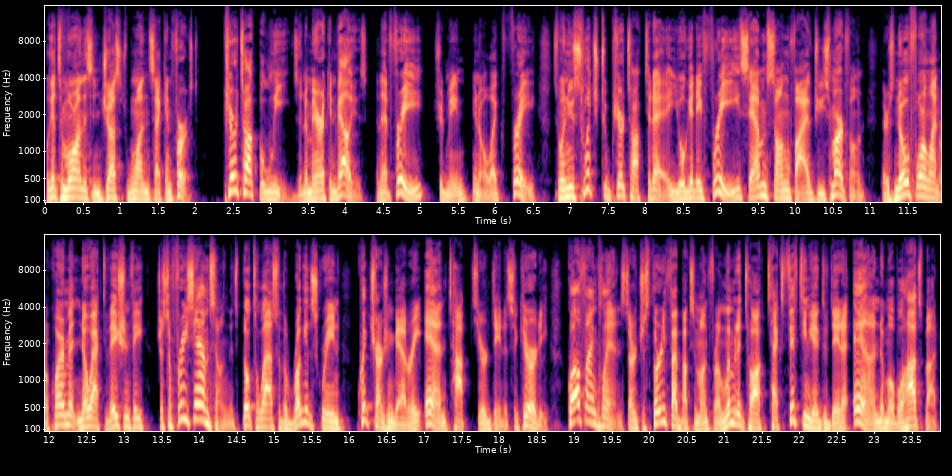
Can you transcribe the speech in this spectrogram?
We'll get to more on this in just one second first. Pure Talk believes in American values, and that free should mean, you know, like free. So when you switch to Pure Talk today, you'll get a free Samsung 5G smartphone. There's no four line requirement, no activation fee, just a free Samsung that's built to last with a rugged screen, quick charging battery, and top tier data security. Qualifying plans start at just 35 bucks a month for unlimited talk, text, 15 gigs of data, and a mobile hotspot.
